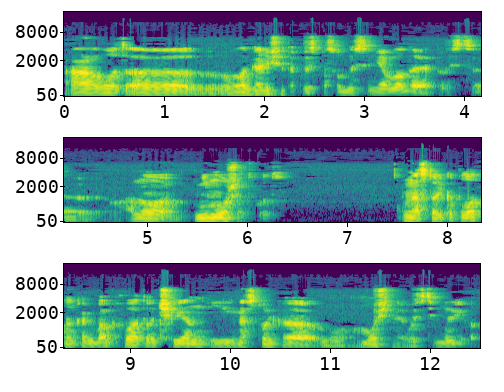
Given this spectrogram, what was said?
а вот, э, влагалище такой способности не обладает. То есть э, оно не может вот, настолько плотно как бы обхватывать член и настолько ну, мощно его стимулировать.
